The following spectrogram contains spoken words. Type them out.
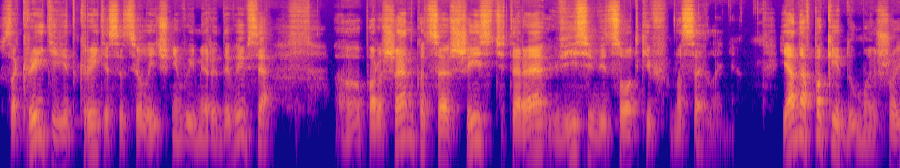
закриті, відкриті соціологічні виміри дивився. Е, Порошенко це 6-8% населення. Я навпаки думаю, що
